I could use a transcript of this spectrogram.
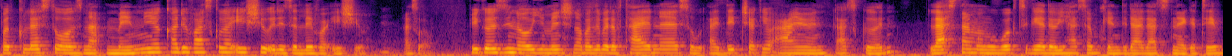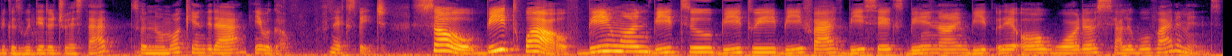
But cholesterol is not mainly a cardiovascular issue; it is a liver issue mm. as well. Because you know you mentioned about a little bit of tiredness, so I did check your iron. That's good. Last time when we worked together, you had some candida. That's negative because we did address that. So no more candida. Here we go. Next page. So B12, B1, B2, B3, B5, B6, B9, B they're all water soluble vitamins.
